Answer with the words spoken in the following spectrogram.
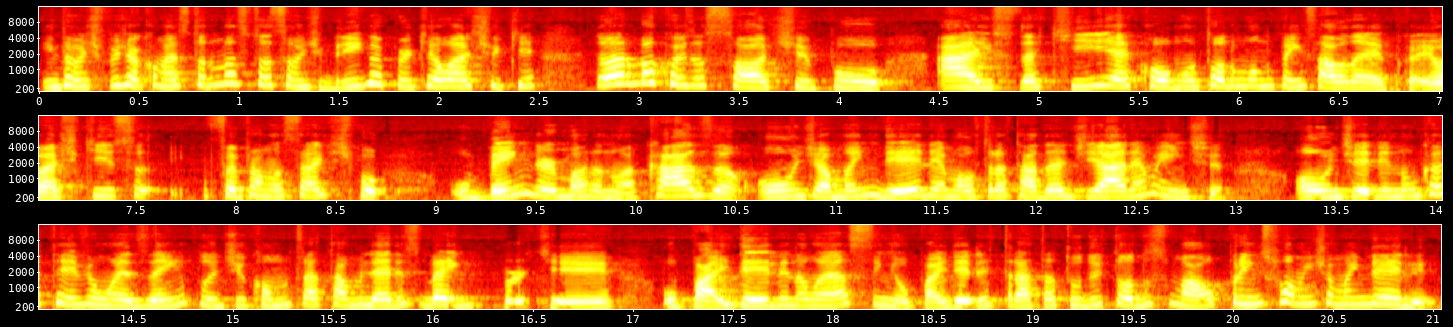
Então, tipo, já começa toda uma situação de briga, porque eu acho que não era uma coisa só, tipo, ah, isso daqui é como todo mundo pensava na época. Eu acho que isso foi pra mostrar que, tipo, o Bender mora numa casa onde a mãe dele é maltratada diariamente. onde ele nunca teve um exemplo de como tratar mulheres bem, porque o pai dele não é assim, o pai dele trata tudo e todos mal, principalmente a mãe dele.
